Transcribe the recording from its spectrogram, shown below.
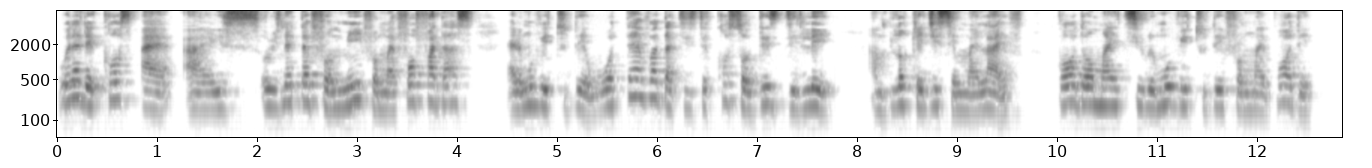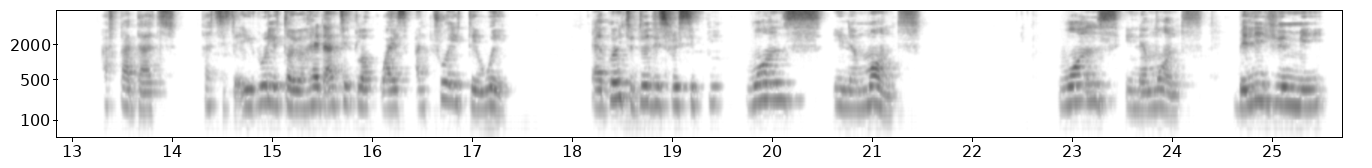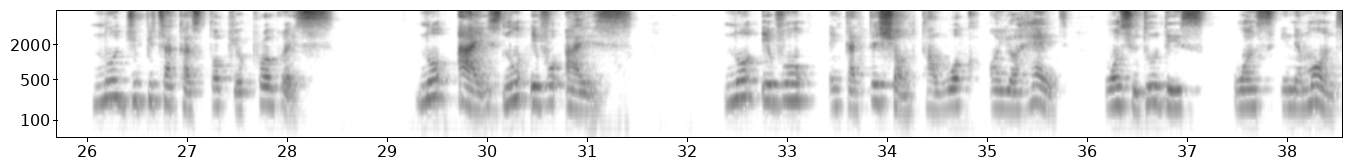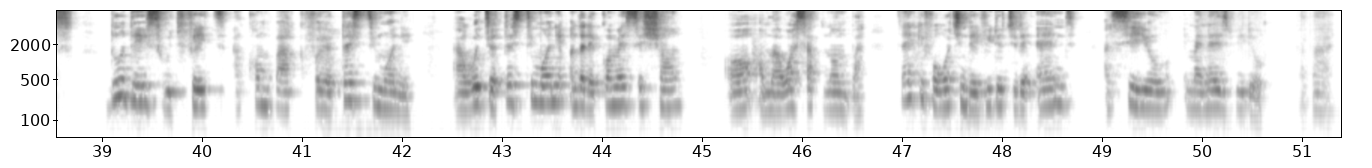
whether the cause I, I is originated from me, from my forefathers, I remove it today. Whatever that is the cause of this delay and blockages in my life, God Almighty, remove it today from my body. After that, that is the, you roll it on your head anti-clockwise and throw it away. You are going to do this recipe once in a month. Once in a month. Believe you me, no Jupiter can stop your progress no eyes, no evil eyes, no evil incantation can work on your head once you do this once in a month. Do this with faith and come back for your testimony. I'll wait your testimony under the comment section or on my WhatsApp number. Thank you for watching the video to the end and see you in my next video. Bye-bye.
